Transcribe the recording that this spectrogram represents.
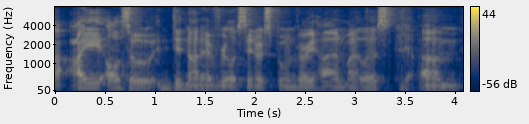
I also did not have real estate or spoon very high on my list. Yeah. Um,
